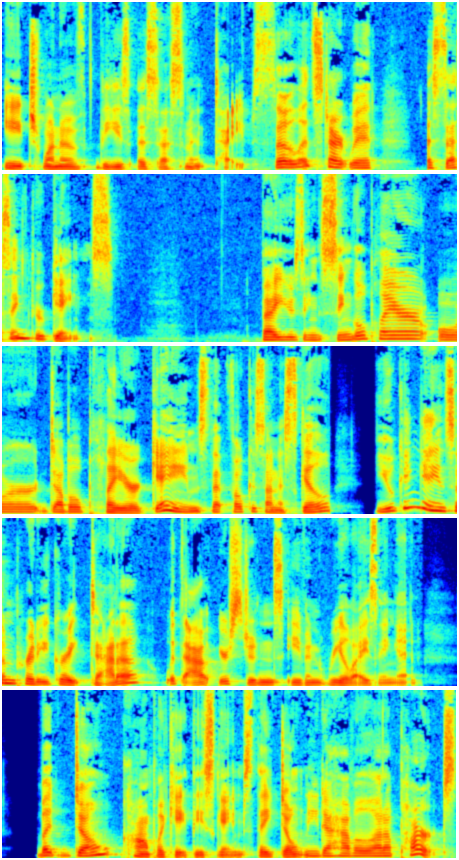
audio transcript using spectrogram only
each one of these assessment types. So let's start with assessing through games. By using single player or double player games that focus on a skill, you can gain some pretty great data without your students even realizing it. But don't complicate these games. They don't need to have a lot of parts.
